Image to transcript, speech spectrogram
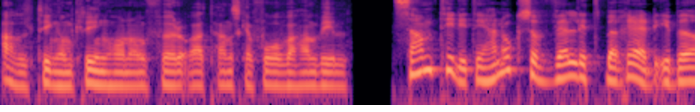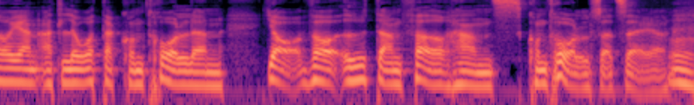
allting omkring honom för att han ska få vad han vill. Samtidigt är han också väldigt beredd i början att låta kontrollen ja, vara utanför hans kontroll så att säga. Mm.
